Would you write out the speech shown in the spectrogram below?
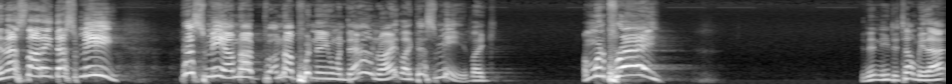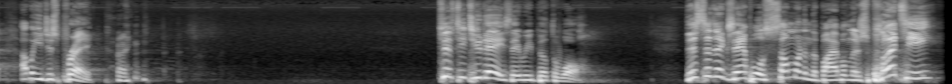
And that's not that's me. That's me. I'm not I'm not putting anyone down, right? Like that's me. Like I'm going to pray. You didn't need to tell me that. How about you just pray, right? 52 days they rebuilt the wall. This is an example of someone in the Bible, and there's plenty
